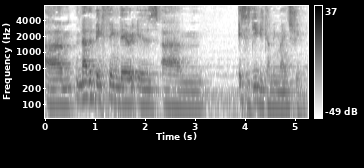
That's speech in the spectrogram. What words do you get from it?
Um, another big thing there is um, SSD becoming mainstream.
